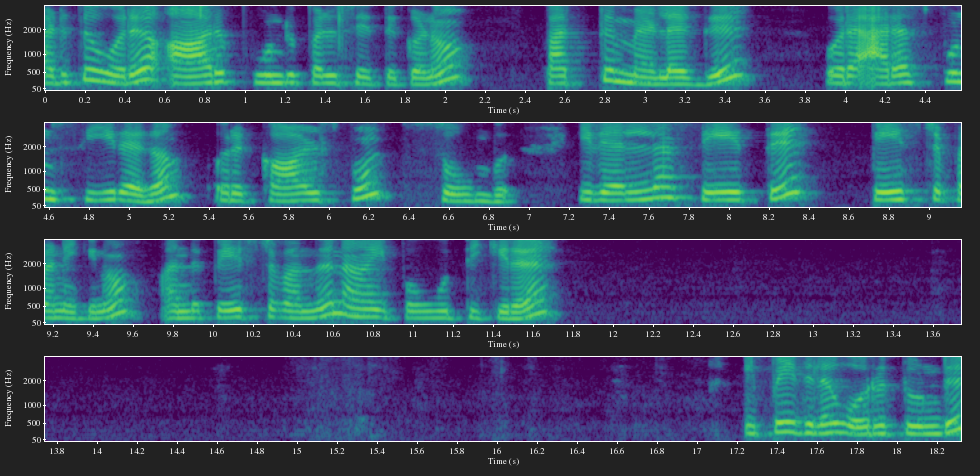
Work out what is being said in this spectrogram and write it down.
அடுத்து ஒரு ஆறு பூண்டு பல் சேர்த்துக்கணும். பத்து மிளகு ஒரு அரை ஸ்பூன் சீரகம் ஒரு கால் ஸ்பூன் சோம்பு. இதெல்லாம் சேர்த்து பேஸ்ட் பண்ணிக்கணும். அந்த பேஸ்ட்டை வந்து நான் இப்போ ஊற்றிக்கிறேன் இப்போ இதில் ஒரு துண்டு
